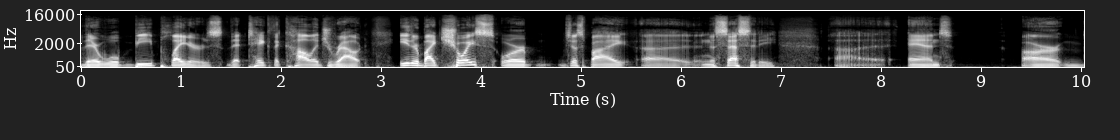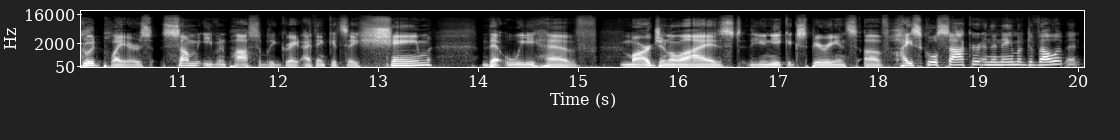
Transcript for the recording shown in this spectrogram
there will be players that take the college route either by choice or just by uh, necessity, uh, and are good players, some even possibly great. I think it's a shame that we have marginalized the unique experience of high school soccer in the name of development.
